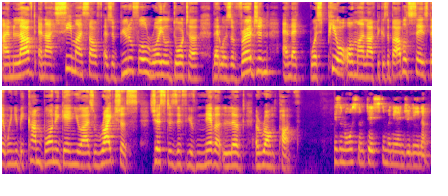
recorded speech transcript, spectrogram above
I'm loved and I see myself as a beautiful royal daughter that was a virgin and that was pure all my life because the Bible says that when you become born again, you are as righteous just as if you've never lived a wrong path. It's an awesome testimony, Angelina.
